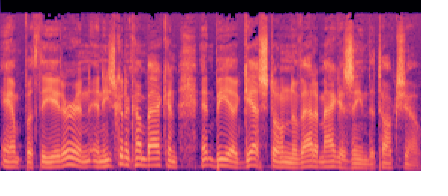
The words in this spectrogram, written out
amphitheater, and, and he's going to come back and, and be a guest on Nevada Magazine, the talk show.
